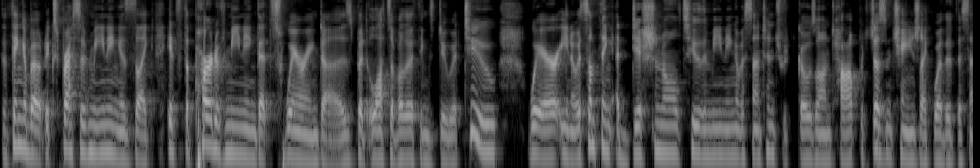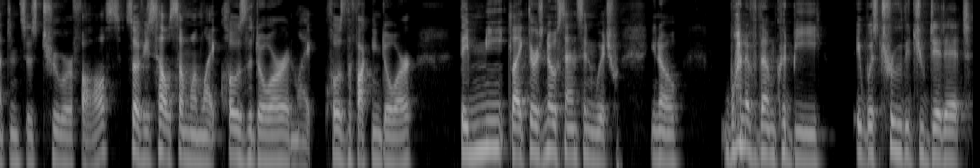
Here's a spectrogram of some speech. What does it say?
the thing about expressive meaning is like it's the part of meaning that swearing does, but lots of other things do it too. Where you know it's something additional to the meaning of a sentence, which goes on top, which doesn't change like whether the sentence is true or false. So if you tell someone like close the door and like close the fucking door, they meet like there's no sense in which you know one of them could be it was true that you did it.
